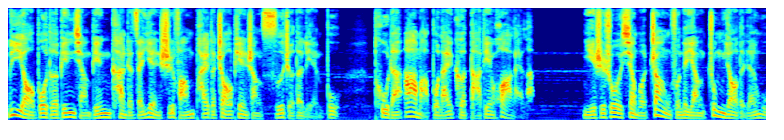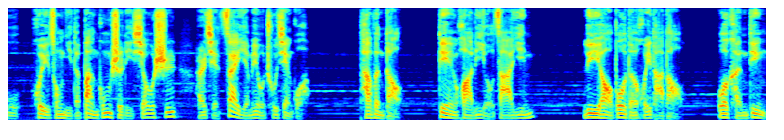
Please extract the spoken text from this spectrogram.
利奥波德边想边看着在验尸房拍的照片上死者的脸部。突然，阿玛布莱克打电话来了：“你是说，像我丈夫那样重要的人物会从你的办公室里消失，而且再也没有出现过？”他问道。电话里有杂音。利奥波德回答道。我肯定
